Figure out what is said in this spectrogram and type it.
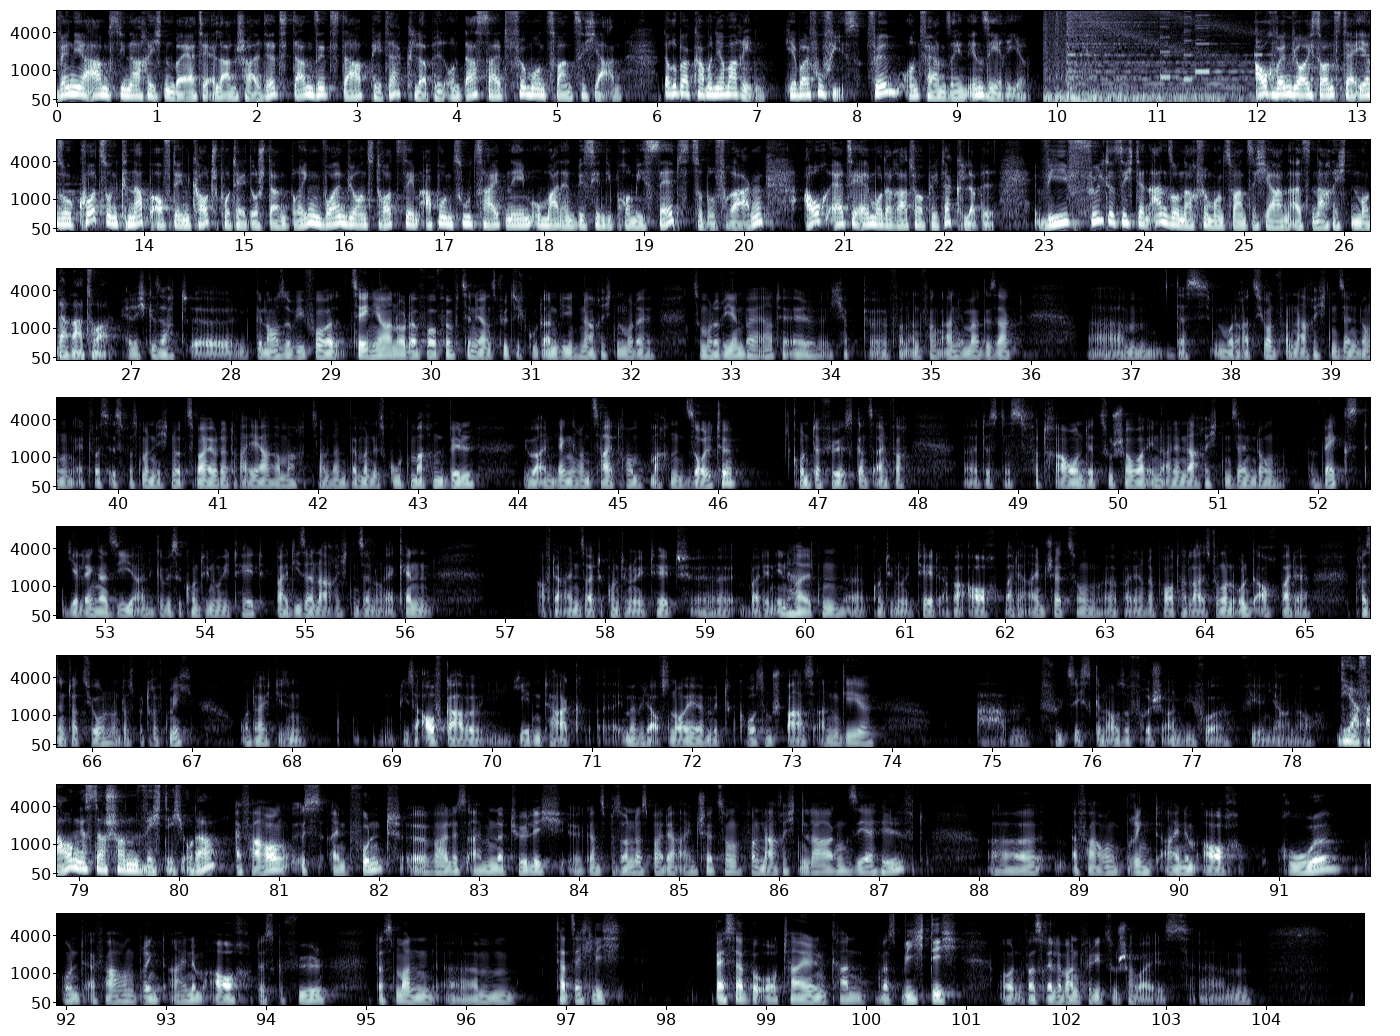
Wenn ihr abends die Nachrichten bei RTL anschaltet, dann sitzt da Peter Klöppel und das seit 25 Jahren. Darüber kann man ja mal reden. Hier bei Fufis. Film und Fernsehen in Serie. Auch wenn wir euch sonst ja eher so kurz und knapp auf den Couch Potato Stand bringen, wollen wir uns trotzdem ab und zu Zeit nehmen, um mal ein bisschen die Promis selbst zu befragen. Auch RTL-Moderator Peter Klöppel. Wie fühlt es sich denn an, so nach 25 Jahren als Nachrichtenmoderator? Ehrlich gesagt, äh, genauso wie vor 10 Jahren oder vor 15 Jahren. Es fühlt sich gut an, die Nachrichten moder zu moderieren bei RTL. Ich habe äh, von Anfang an immer gesagt, dass Moderation von Nachrichtensendungen etwas ist, was man nicht nur zwei oder drei Jahre macht, sondern wenn man es gut machen will, über einen längeren Zeitraum machen sollte. Grund dafür ist ganz einfach, äh, dass das Vertrauen der Zuschauer in eine Nachrichtensendung wächst, je länger sie eine gewisse Kontinuität bei dieser Nachrichtensendung erkennen. Auf der einen Seite Kontinuität äh, bei den Inhalten, äh, Kontinuität aber auch bei der Einschätzung, äh, bei den Reporterleistungen und auch bei der Präsentation und das betrifft mich. Und da ich diesen, diese Aufgabe jeden Tag äh, immer wieder aufs Neue mit großem Spaß angehe, fühlt sich genauso frisch an wie vor vielen Jahren auch. Die Erfahrung ist da schon wichtig, oder? Erfahrung ist ein Pfund, äh, weil es einem natürlich äh, ganz besonders bei der Einschätzung von Nachrichtenlagen sehr hilft. Erfahrung bringt einem auch Ruhe und Erfahrung bringt einem auch das Gefühl, dass man ähm, tatsächlich besser beurteilen kann, was wichtig und was relevant für die Zuschauer ist.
